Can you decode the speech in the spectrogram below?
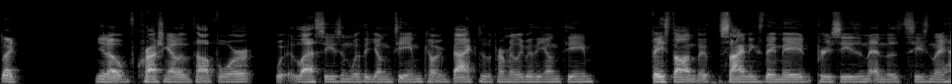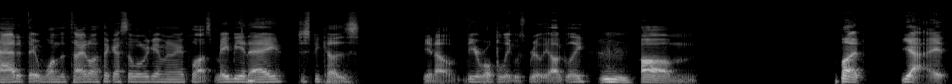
like you know, crashing out of the top four last season with a young team, coming back to the Premier League with a young team, based on the signings they made preseason and the season they had, if they won the title, I think I still would have given an A plus, maybe an A, just because you know the Europa League was really ugly. hmm Um, but yeah, it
